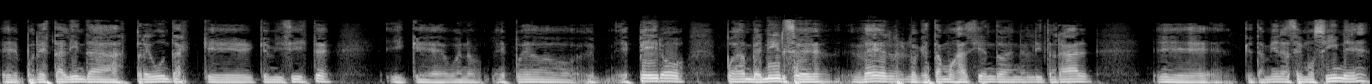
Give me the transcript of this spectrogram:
eh, por estas lindas preguntas que, que me hiciste y que, bueno, espero, espero puedan venirse, ver lo que estamos haciendo en el litoral, eh, que también hacemos cine,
